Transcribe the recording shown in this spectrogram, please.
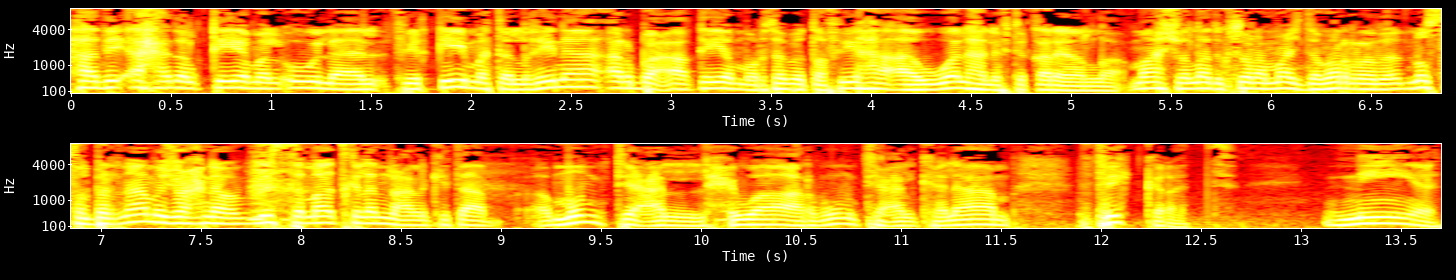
هذه أحد القيم الأولى في قيمة الغنى أربع قيم مرتبطة فيها. أولها الافتقار إلى الله. ما شاء الله دكتورة ماجدة مرة نص البرنامج وإحنا لسه ما تكلمنا عن الكتاب. ممتع الحوار ممتع الكلام. فكرة نية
